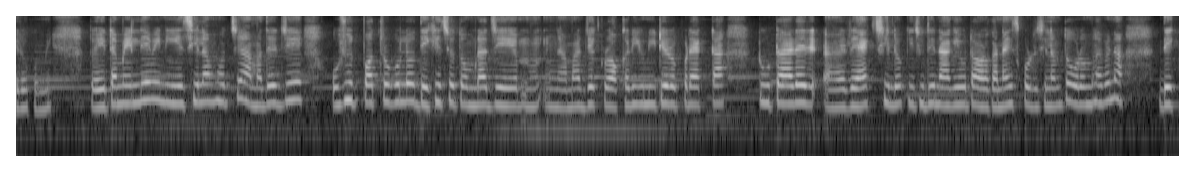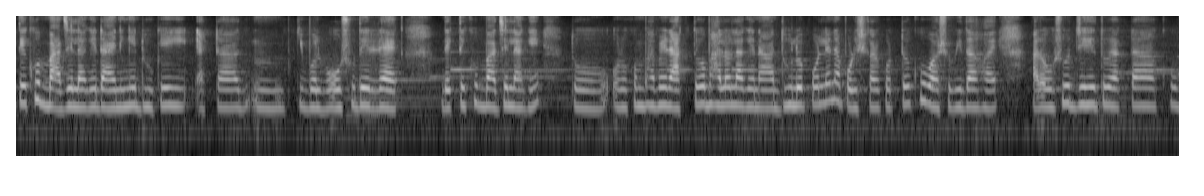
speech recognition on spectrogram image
এরকমই। তো এটা মেনলি আমি নিয়েছিলাম হচ্ছে আমাদের যে ওষুধপত্রগুলো দেখেছ তোমরা যে আমার যে ক্রকারি ইউনিটের ওপরে একটা টু টায়ারের র্যাক ছিল, কিছুদিন আগে ওটা অর্গানাইজ করেছিলাম। তো ওরমভাবে না দেখতে খুব বাজে লাগে ডাইনিংয়ে ঢুকেই একটা কি বলব, ওষুধের র্যাক দেখতে খুব বাজে লাগে। তো ওরকমভাবে রাখতেও ভালো লাগে না ধুলো পড়লে না পরিষ্কার করতেও খুব অসুবিধা হয়। আর ওষুধ যেহেতু একটা খুব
